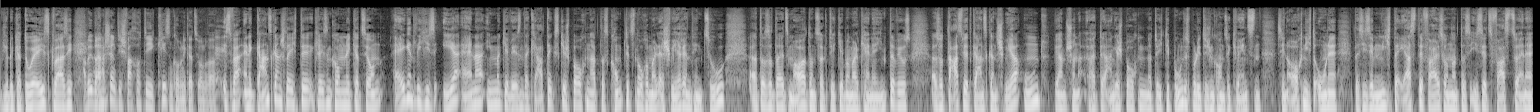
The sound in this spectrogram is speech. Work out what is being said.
Judikatur ist quasi. Aber überraschend, wie schwach auch die Krisenkommunikation war. Es war eine ganz, ganz schlechte Krisenkommunikation. Eigentlich ist eher einer immer gewesen, der Klartext gesprochen hat. Das kommt jetzt noch einmal erschwerend hinzu zu, äh, dass er da jetzt mauert und sagt, ich gebe mal keine Interviews. Also das wird ganz, ganz schwer. Und wir haben schon heute angesprochen, natürlich die bundespolitischen Konsequenzen sind auch nicht ohne. Das ist eben nicht der erste Fall, sondern das ist jetzt fast so eine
